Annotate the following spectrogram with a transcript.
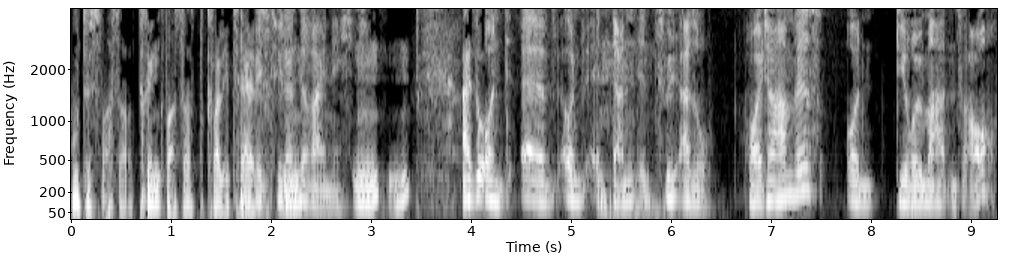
Gutes Wasser, Trinkwasser, Qualität. da wird's wieder Mhm. gereinigt. Mhm, mhm. Also Und, äh, und dann, zwi- also heute haben wir es und die Römer hatten es auch,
